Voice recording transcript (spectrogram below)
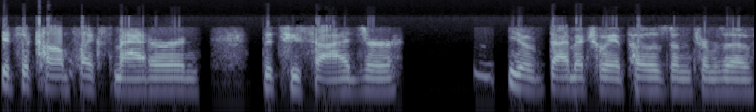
it's a complex matter, and the two sides are, you know, diametrically opposed in terms of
